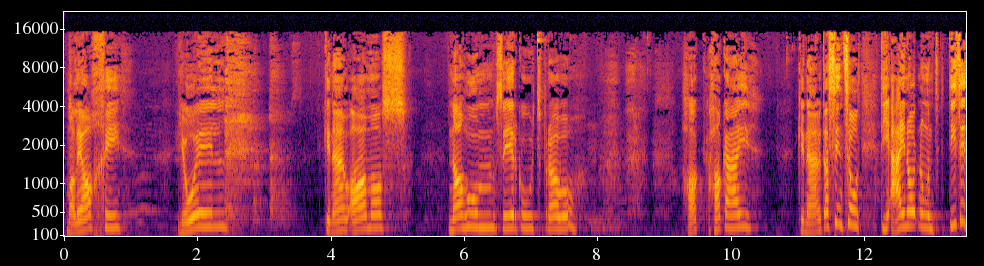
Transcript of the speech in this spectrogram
Malachi, Joel, genau, Amos, Nahum, sehr gut, bravo. Haggai, genau, das sind so die Einordnungen. Und diese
